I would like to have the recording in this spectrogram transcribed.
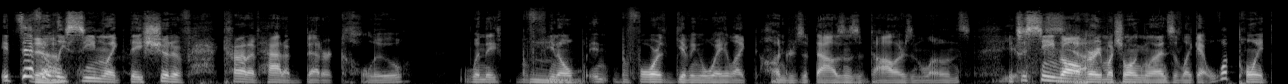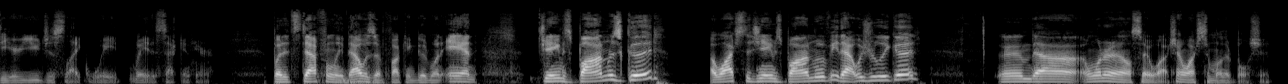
it definitely Yeah. seemed like they should have kind of had a better clue when they, bef- you know, Hmm. in, before giving away like hundreds of thousands of dollars in loans. It just seemed all very much along the lines of like, at what point do you just like wait, wait a second here? But it's definitely that was a fucking good one, and James Bond was good. I watched the James Bond movie; that was really good. And uh, I wonder what else I watched. I watched some other bullshit.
